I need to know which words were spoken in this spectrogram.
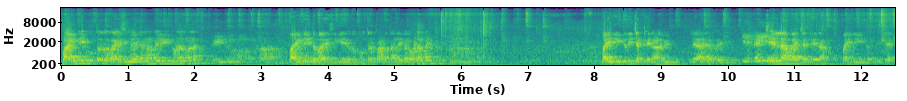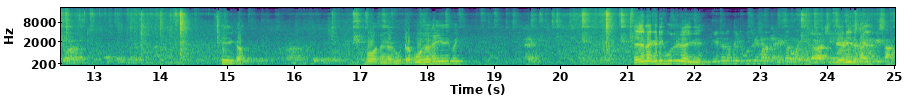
ਬਾਈ ਨੇ ਕਬੂਤਰ ਦਵਾਈ ਸੀ ਮੈਂ ਕਹਿੰਦਾ ਬਾਈ ਰੀਤ ਉਹਨਾਂ ਕੋਲ ਨਾ ਫਰੀਦ ਨੂੰ ਹਾਂ ਹਾਂ ਬਾਈ ਨੇ ਹੀ ਦਵਾਏ ਸੀਗੇ ਜਦੋਂ ਕਬੂਤਰ ਪੰਡਤਾਂ ਦੇ ਘਰੋਂ ਹਨਾ ਬਾਈ? ਬਾਈ ਰੀਤ ਦੀ ਚੱਠੇ ਨਾਲ ਵੀ ਲਿਆ ਜਾ ਬਾਈ। ਚੇਲਾ ਹੀ ਹੈ। ਚੇਲਾ ਬਾਈ ਚੱਠੇ ਦਾ ਬਾਈ ਰੀਤ ਜੈਤੋਂ ਵਾਲਾ ਠੀਕ ਆ। ਬਹੁਤ ਚੰਗਾ ਕਬੂਤਰ। ਪੁੱਛ ਦਿਖਾਈ ਇਹਦੀ ਬਾਈ। ਇਹਦੇ ਨਾਲ ਕਿਹੜੀ ਕਬੂਤਰੀ ਲਾਈ ਵੀ ਹੈ? ਇਹ ਤਾਂ ਬਾਈ ਕਬੂਤਰੀ ਮਾਤਾ ਦੇ ਘਰੋਂ ਆਈ ਲਾਲ ਕਿਹੜੀ ਦਿਖਾਈ? ਆ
